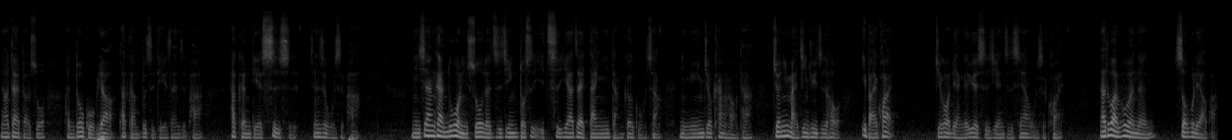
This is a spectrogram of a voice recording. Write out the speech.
那代表说很多股票它可能不止跌三十趴，它可能跌四十甚至五十趴。你想想看，如果你所有的资金都是一次压在单一档个股上，你明明就看好它，就你买进去之后一百块，结果两个月时间只剩下五十块，那多半部分人受不了吧？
